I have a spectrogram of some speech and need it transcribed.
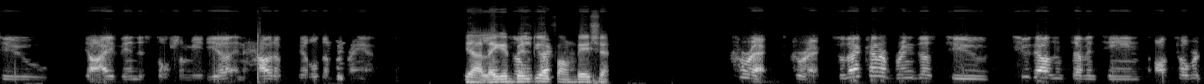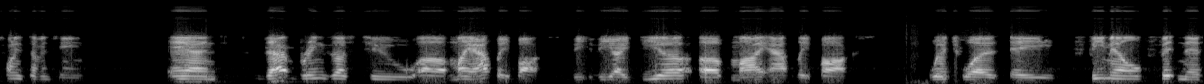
to dive into social media and how to build a brand. Yeah, like it so built your foundation. Correct, correct. So that kind of brings us to 2017, October 2017, and that brings us to uh, my athlete box. The the idea of my athlete box, which was a female fitness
